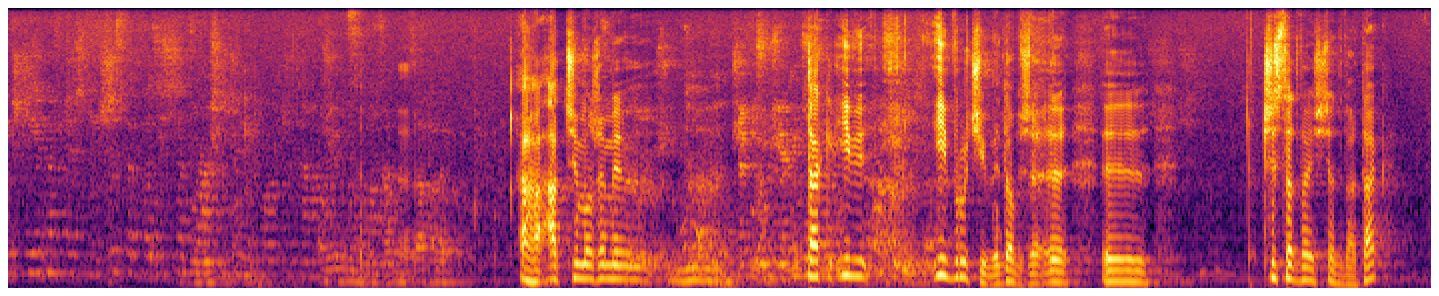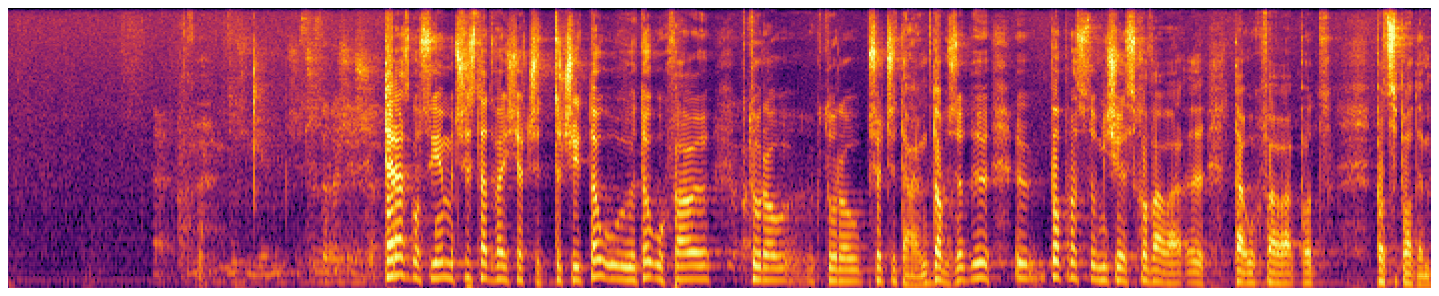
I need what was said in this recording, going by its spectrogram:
Jeszcze jedna wcześniej, 322, jeszcze nie było czytane. Aha, a czy możemy. Tak, i, i wrócimy. Dobrze. Y, y, 322, tak? Teraz głosujemy 323, to, czyli tą, tą uchwałę, którą, którą przeczytałem. Dobrze, y, po prostu mi się schowała ta uchwała pod, pod spodem.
